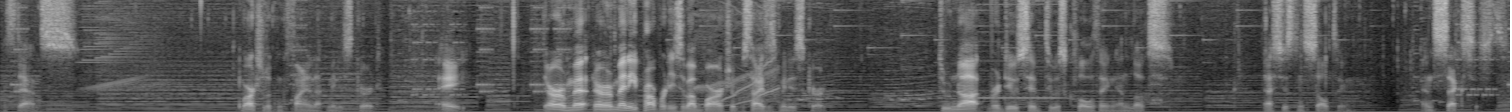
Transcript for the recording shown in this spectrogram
Let's dance. Bart's looking fine in that miniskirt. Hey, there are there are many properties about Bartre besides his miniskirt. Do not reduce him to his clothing and looks. That's just insulting and sexist.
